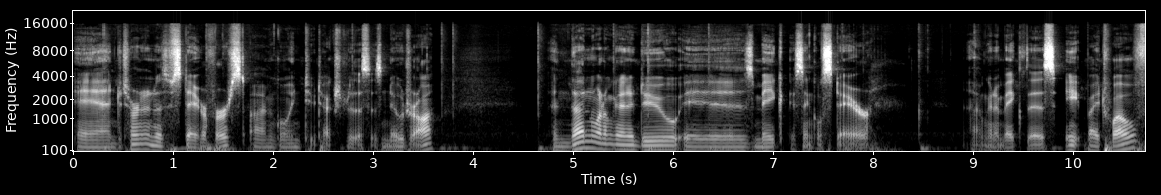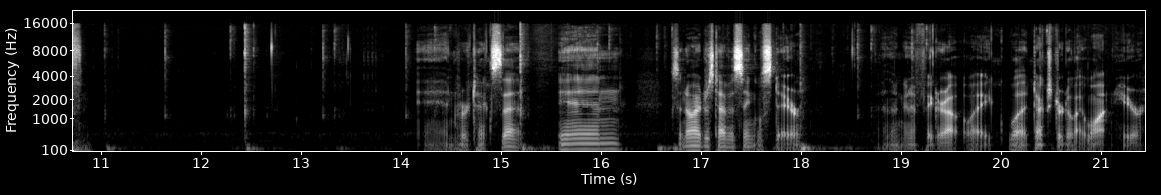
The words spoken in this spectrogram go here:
and to turn it into a stair first, I'm going to texture this as no draw. And then what I'm going to do is make a single stair. I'm going to make this 8 by 12 and vertex that in. So now I just have a single stair. And I'm going to figure out like what texture do I want here.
